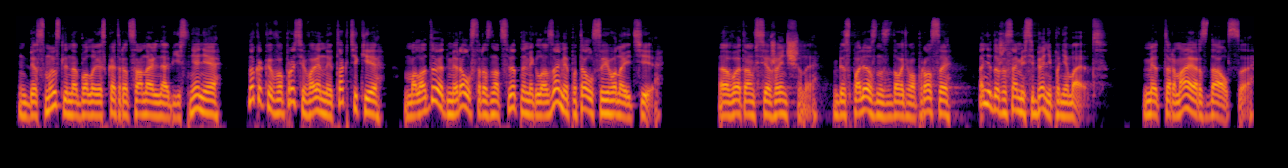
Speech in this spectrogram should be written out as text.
Бессмысленно было искать рациональное объяснение, но, как и в вопросе военной тактики, молодой адмирал с разноцветными глазами пытался его найти. В этом все женщины. Бесполезно задавать вопросы, они даже сами себя не понимают. Меттермайер сдался.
